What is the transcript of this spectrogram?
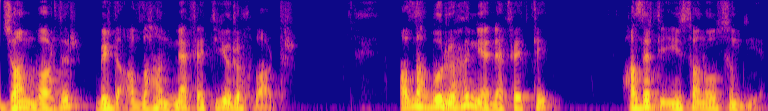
can vardır, bir de Allah'ın nefettiği ruh vardır. Allah bu ruhu niye nefetti? Hazreti insan olsun diye.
